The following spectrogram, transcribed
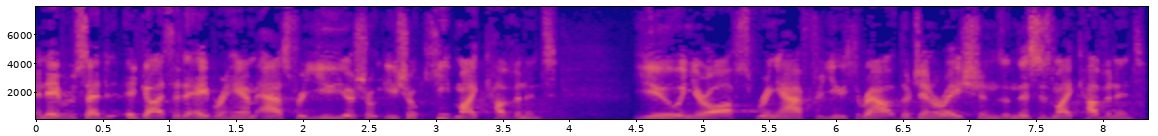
And said, and God said to Abraham, As for you, you shall, you shall keep my covenant, you and your offspring after you throughout their generations. And this is my covenant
